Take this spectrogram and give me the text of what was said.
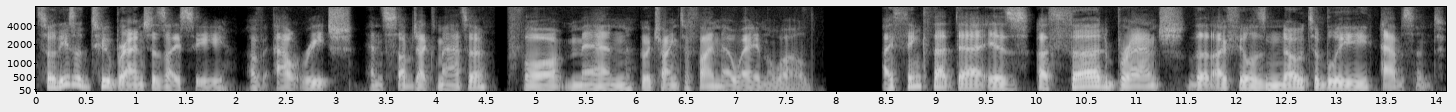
So, these are the two branches I see of outreach and subject matter for men who are trying to find their way in the world. I think that there is a third branch that I feel is notably absent.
